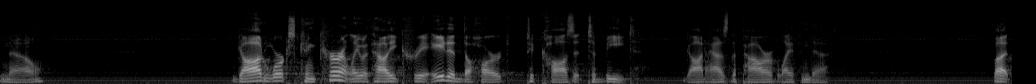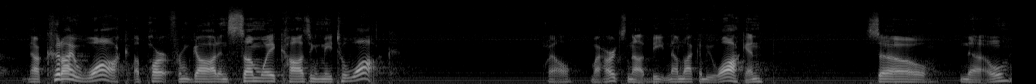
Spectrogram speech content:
No. God works concurrently with how He created the heart to cause it to beat. God has the power of life and death. But now, could I walk apart from God in some way causing me to walk? Well, my heart's not beating. I'm not going to be walking. So, no.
